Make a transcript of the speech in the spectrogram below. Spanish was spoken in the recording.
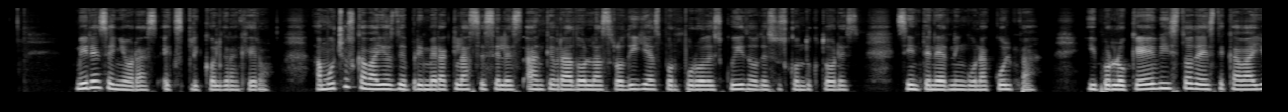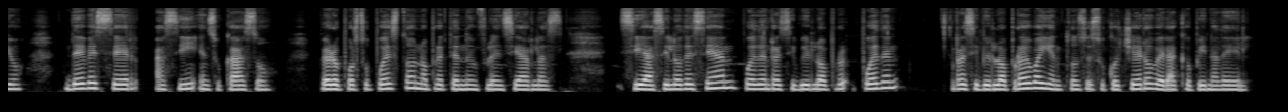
Miren, señoras, explicó el granjero, a muchos caballos de primera clase se les han quebrado las rodillas por puro descuido de sus conductores, sin tener ninguna culpa, y por lo que he visto de este caballo, debe ser así en su caso, pero por supuesto no pretendo influenciarlas. Si así lo desean, pueden recibirlo a, pueden recibirlo a prueba y entonces su cochero verá qué opina de él.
